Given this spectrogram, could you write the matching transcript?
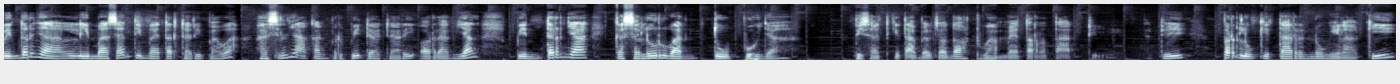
pinternya 5 cm dari bawah hasilnya akan berbeda dari orang yang pinternya keseluruhan tubuhnya. Bisa kita ambil contoh 2 meter tadi. Jadi perlu kita renungi lagi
